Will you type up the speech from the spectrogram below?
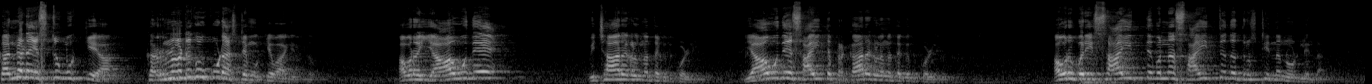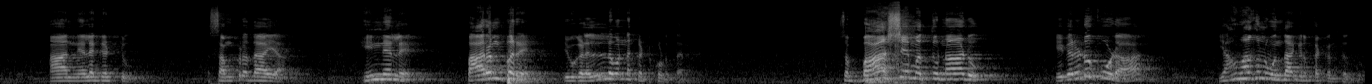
ಕನ್ನಡ ಎಷ್ಟು ಮುಖ್ಯ, ಕರ್ನಾಟಕವೂ ಕೂಡ ಅಷ್ಟೇ ಮುಖ್ಯವಾಗಿತ್ತು. ಅವರ ಯಾವುದೇ ವಿಚಾರಗಳನ್ನು ತೆಗೆದುಕೊಳ್ಳಿ, ಯಾವುದೇ ಸಾಹಿತ್ಯ ಪ್ರಕಾರಗಳನ್ನು ತೆಗೆದುಕೊಳ್ಳಿ. ಅವರು ಬರೀ ಸಾಹಿತ್ಯವನ್ನು ಸಾಹಿತ್ಯದ ದೃಷ್ಟಿಯಿಂದ ನೋಡಲಿಲ್ಲ. ಆ ನೆಲೆಗಟ್ಟು, ಸಂಪ್ರದಾಯ, ಹಿನ್ನೆಲೆ, ಪಾರಂಪರೆ ಇವುಗಳೆಲ್ಲವನ್ನು ಕಟ್ಟಿಕೊಡ್ತಾರೆ ಸೊ ಭಾಷೆ ಮತ್ತು ನಾಡು ಇವೆರಡೂ ಕೂಡ ಯಾವಾಗಲೂ ಒಂದಾಗಿರ್ತಕ್ಕಂಥದ್ದು.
